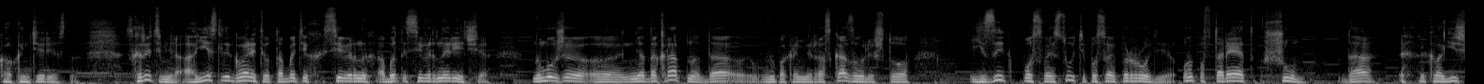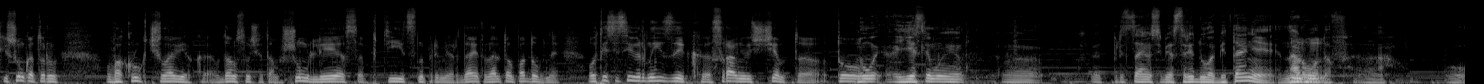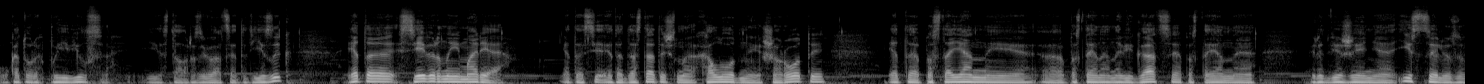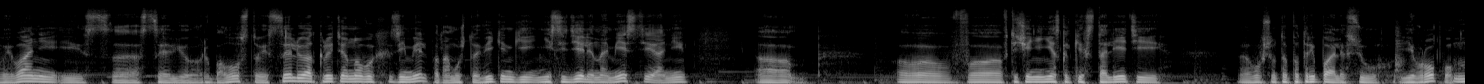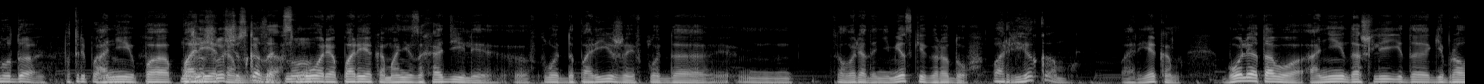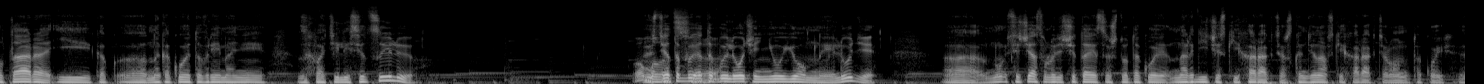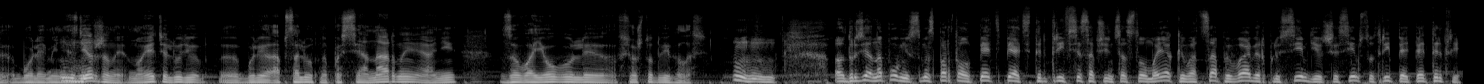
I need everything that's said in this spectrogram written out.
Как интересно. Скажите мне, а если говорить вот об этих северных, об этой северной речи, ну мы уже э, неоднократно, да, вы, по крайней мере, рассказывали, что язык по своей сути, по своей природе, он повторяет шум, да, экологический шум, который вокруг человека. В данном случае там шум леса, птиц, например, да, и так далее и тому подобное. Вот если северный язык сравнивать с чем-то, то... Ну, если мы э, представим себе среду обитания народов, угу. Э, у которых появился и стал развиваться этот язык, это северные моря. Это, это достаточно холодные широты, это постоянные, э, постоянная навигация, постоянное передвижение и с целью завоеваний, и с, с целью рыболовства, и с целью открытия новых земель, потому что викинги не сидели на месте, они э, э, в, в течение нескольких столетий э, в общем-то, потрепали всю Европу. Ну да, потрепали. Они по, по рекам, сказать, да, но... с моря по рекам они заходили э, вплоть до Парижа и вплоть до целого ряда немецких городов. По рекам? По рекам. Более того, они дошли и до Гибралтара, и как, э, на какое-то время они захватили Сицилию. О, То молодцы, есть это, а? это были очень неуемные люди. А, ну, сейчас вроде считается, что такой нордический характер, скандинавский характер, он такой э, более-менее угу. сдержанный, но эти люди э, были абсолютно пассионарные, они завоевывали все, что двигалось. А, друзья, напомню, смс-портал 5533, все сообщения со словом «Маяк» и WhatsApp, и Viber, плюс 7 967 103 5533.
